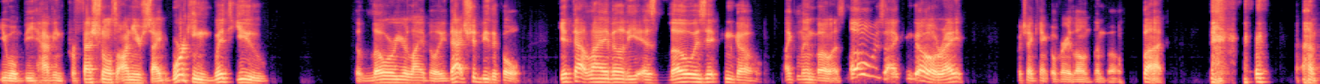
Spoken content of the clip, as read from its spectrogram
You will be having professionals on your side working with you to lower your liability. That should be the goal. Get that liability as low as it can go like limbo, as low as I can go, right? Which I can't go very low in limbo, but um,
